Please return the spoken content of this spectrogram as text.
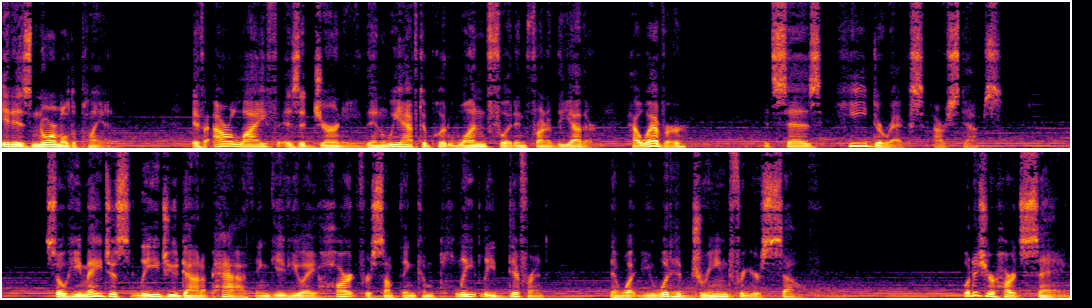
It is normal to plan. If our life is a journey, then we have to put one foot in front of the other. However, it says He directs our steps. So He may just lead you down a path and give you a heart for something completely different than what you would have dreamed for yourself. What is your heart saying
